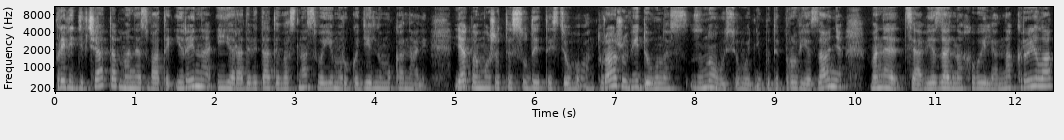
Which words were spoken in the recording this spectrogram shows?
Привіт, дівчата! Мене звати Ірина і я рада вітати вас на своєму рукодільному каналі. Як ви можете судити з цього антуражу, відео у нас знову сьогодні буде про в'язання. Мене ця в'язальна хвиля накрила,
